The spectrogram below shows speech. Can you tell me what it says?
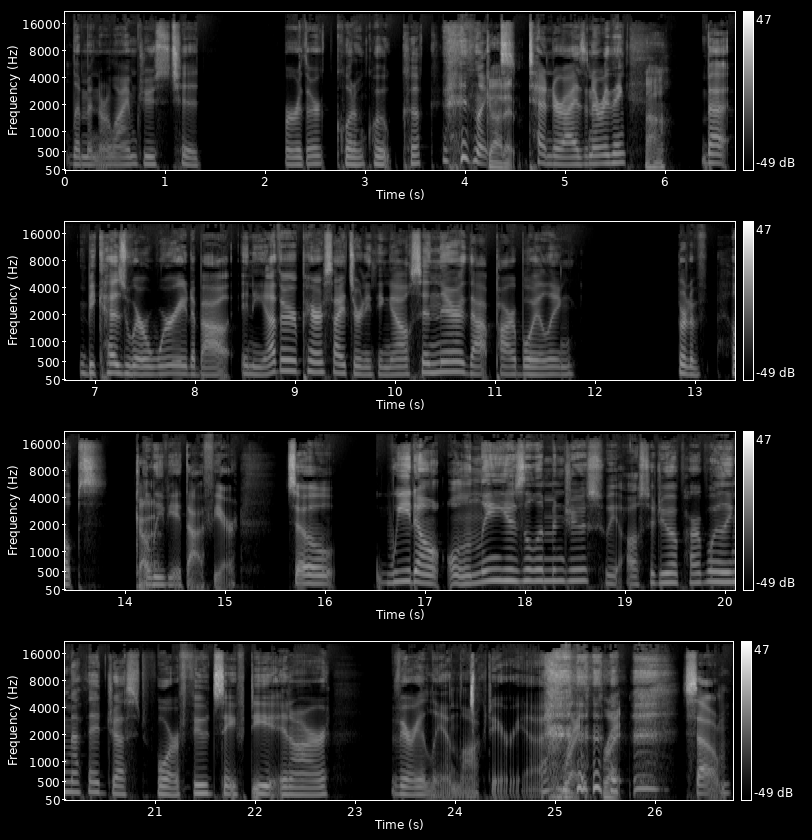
lemon or lime juice to further quote unquote cook, like Got it. tenderize and everything. Uh-huh. But because we're worried about any other parasites or anything else in there, that parboiling sort of helps Got it. alleviate that fear. So we don't only use the lemon juice, we also do a parboiling method just for food safety in our very landlocked area. Right, right. so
